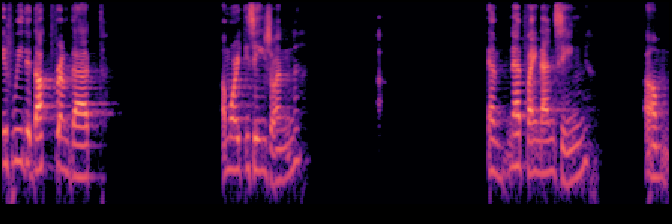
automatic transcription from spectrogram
If we deduct from that amortization and net financing, um,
